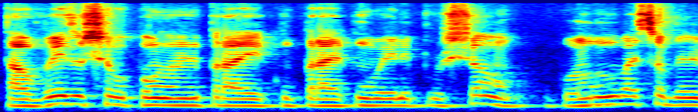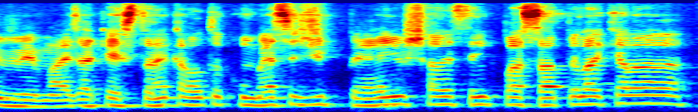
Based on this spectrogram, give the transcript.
Talvez o Conor indo para ir ir com ele pro chão, o Conor não vai sobreviver, mas a questão é que a luta começa de pé e o Charles tem que passar pelaquela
